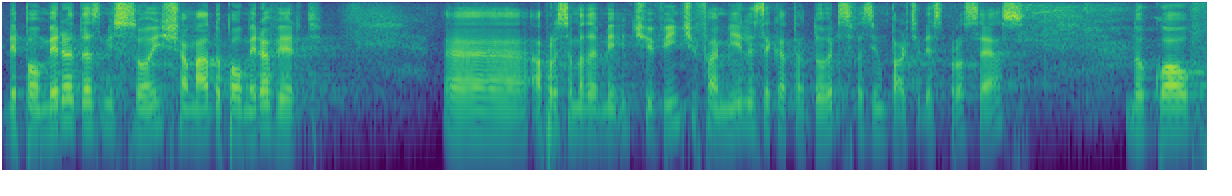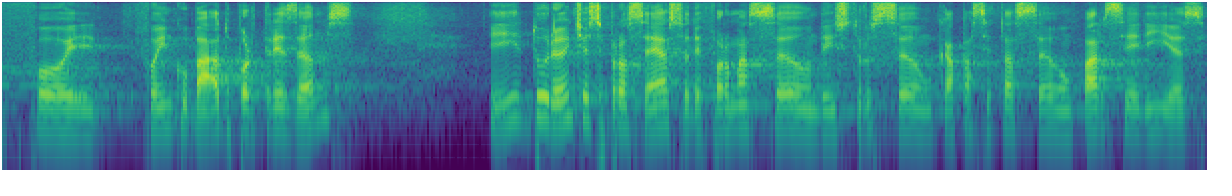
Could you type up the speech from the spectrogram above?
de Palmeira das Missões, chamado Palmeira Verde. É, aproximadamente 20 famílias de catadores faziam parte desse processo, no qual foi, foi incubado por três anos. E durante esse processo de formação, de instrução, capacitação, parcerias,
